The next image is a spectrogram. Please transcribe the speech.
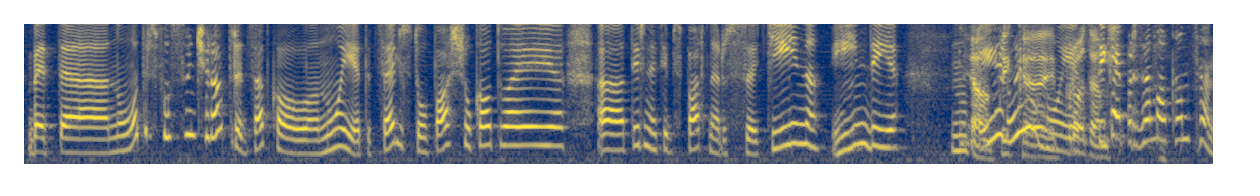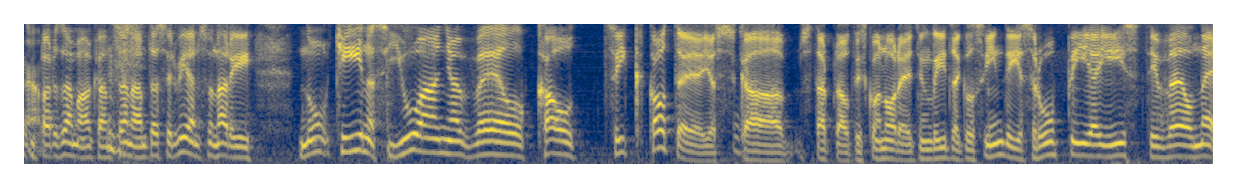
Bet uh, no otras puses viņš ir atradis atkal noieta ceļus to pašu kaut vai uh, tirzniecības partnerus Ķīna, Indija. Nu, Jā, tikai, protams, tikai par zemākām cenām. Par zemākām cenām tas ir viens, un arī nu, Ķīnas juāņa vēl kaut cik kotējas kā starptautisko norēķinu līdzeklis Indijas rūpija īsti vēl nē.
